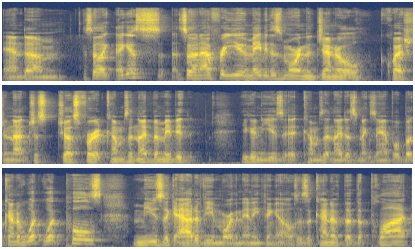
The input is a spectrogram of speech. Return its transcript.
And um, so like I guess so now for you, maybe this is more in the general question, not just just for it comes at night, but maybe you can use it comes at night as an example but kind of what what pulls music out of you more than anything else is it kind of the, the plot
